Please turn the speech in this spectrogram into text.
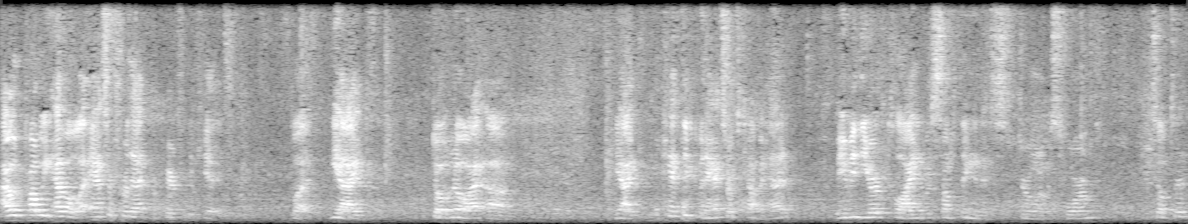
I would probably have an answer for that prepared for the kids. But yeah, I don't know. I um, yeah, I can't think of an answer off the top of my head. Maybe the Earth collided with something and it's during when it was formed, tilted.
